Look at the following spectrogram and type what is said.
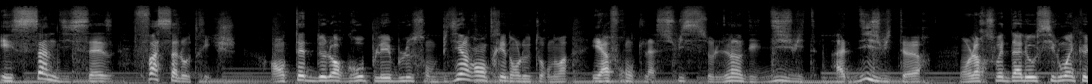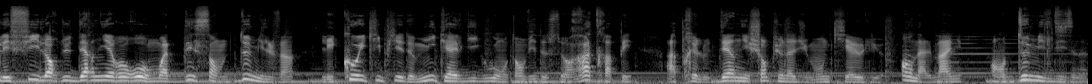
et samedi 16 face à l'Autriche. En tête de leur groupe, les Bleus sont bien rentrés dans le tournoi et affrontent la Suisse ce lundi 18 à 18h. On leur souhaite d'aller aussi loin que les filles lors du dernier Euro au mois de décembre 2020. Les coéquipiers de Michael Guigou ont envie de se rattraper après le dernier championnat du monde qui a eu lieu en Allemagne en 2019.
